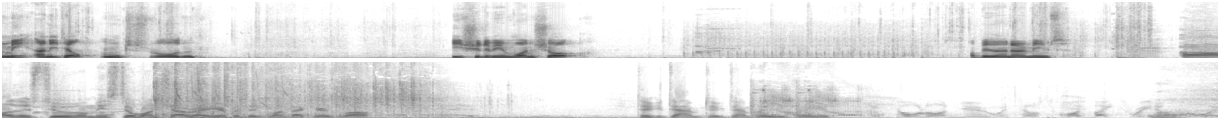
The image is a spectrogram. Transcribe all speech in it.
On me, I need help. I'm just reloading. He should have been one shot. I'll be there now, memes. Oh, there's two of them. He's still one shot right here, but there's one back here as well. Take your time. Take your time. Play you. Play you. It's all on you until squad mates redeploy.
